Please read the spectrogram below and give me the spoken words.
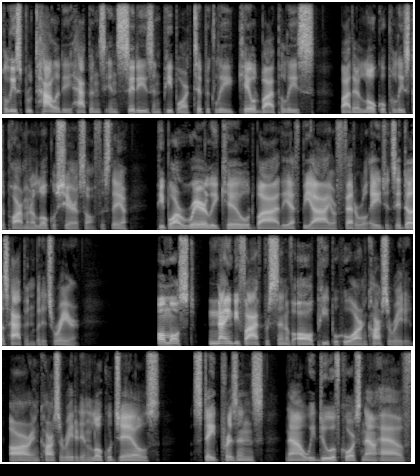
Police brutality happens in cities and people are typically killed by police by their local police department or local sheriff's office. They are People are rarely killed by the FBI or federal agents. It does happen, but it's rare. Almost 95% of all people who are incarcerated are incarcerated in local jails, state prisons. Now, we do, of course, now have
